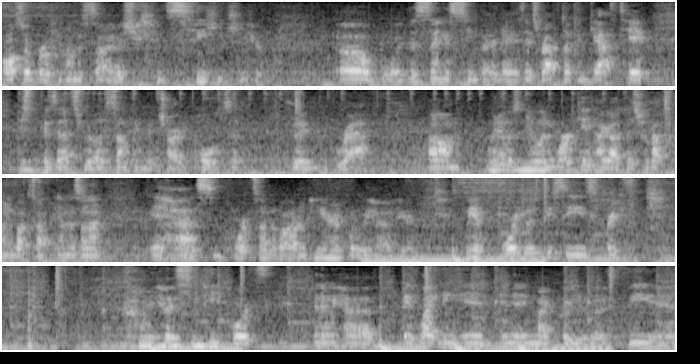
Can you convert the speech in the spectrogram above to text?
also broken on the side, as you can see here. Oh boy, this thing has seen better days. It's wrapped up in gaff tape, just because that's really something that charge holds a good wrap. Um, when it was new and working, I got this for about 20 bucks off Amazon. It has some ports on the bottom here. What do we have here? We have four USB-Cs, or four USB ports, and then we have a lightning in and a micro USB in.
